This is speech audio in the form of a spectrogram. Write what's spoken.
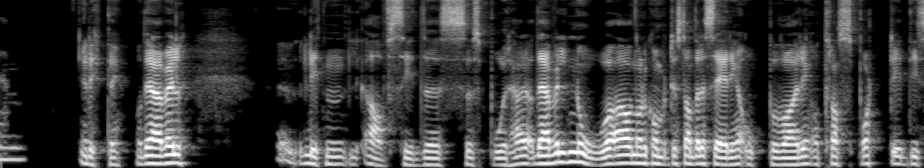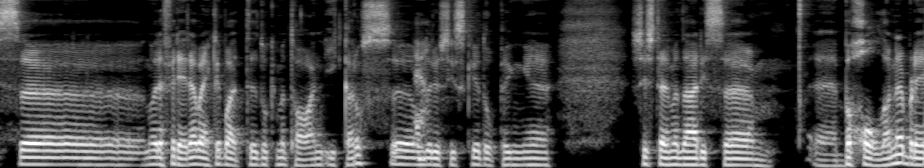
Um, riktig. Og det er vel liten avsidesspor her. Det er vel noe av, når det kommer til standardisering av oppbevaring og transport i disse Nå refererer jeg egentlig bare til dokumentaren Ikaros eh, om ja. det russiske dopingsystemet der disse eh, beholderne ble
